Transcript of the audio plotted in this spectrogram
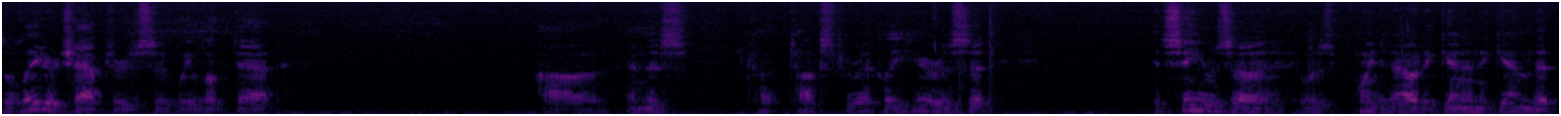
the later chapters that we looked at, uh, and this talks directly here, is that it seems uh, it was pointed out again and again that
